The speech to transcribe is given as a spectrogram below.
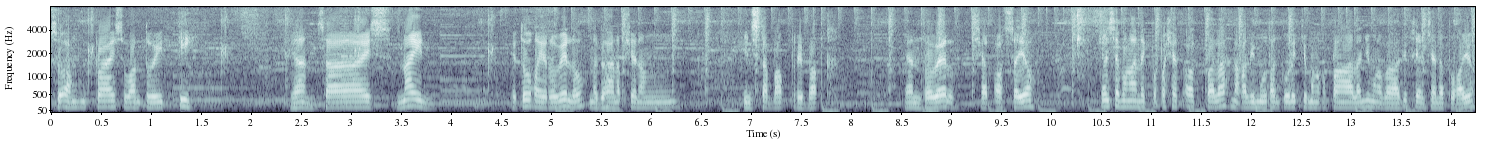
So, ang price, 1280. Yan, size 9. Ito, kay Rowell, oh. Naghahanap siya ng Insta Pump Reebok. Yan, Roel, shout out sa'yo. Yan sa mga nagpapa-shout out pala, nakalimutan ko ulit yung mga pangalan nyo mga buddy. Pasensya na po kayo.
